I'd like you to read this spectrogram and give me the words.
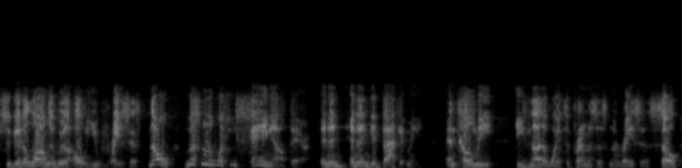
should get along, and we're like, oh, you racist. No, listen to what he's saying out there, and then and then get back at me and tell me he's not a white supremacist and a racist. So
